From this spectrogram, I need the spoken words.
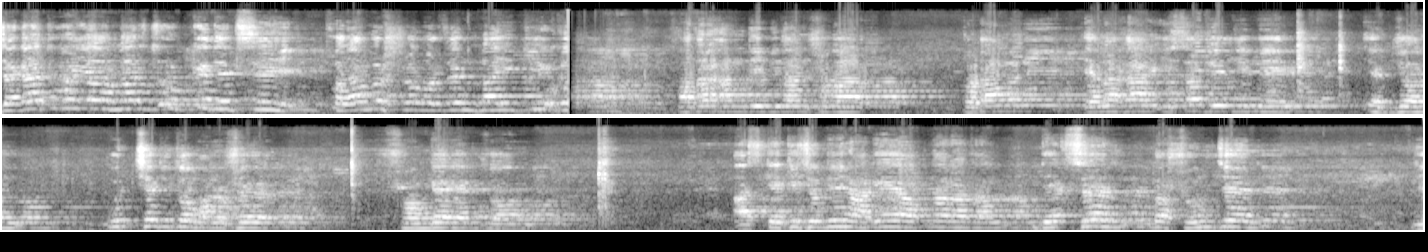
জাগাত বইয়া আমার চোখকে দেখছি। পরামর্শ করছেন, ভাই, কি পাতারকান্দি বিধানসভার পটামণি এলাকার ইসাদিল দ্বীপের একজন উচ্ছেদিত মানুষের সঙ্গে একজন। আজকে কিছুদিন আগে আপনারা দেখছেন বা শুনছেন যে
